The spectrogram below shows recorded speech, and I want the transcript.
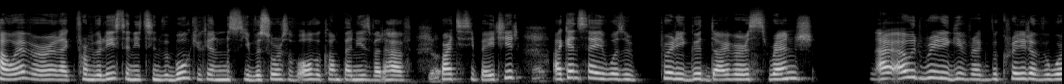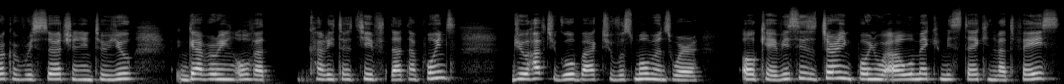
However, like from the list and it's in the book, you can see the source of all the companies that have participated. I can say it was a pretty good diverse range. I, I would really give like the credit of the work of research and interview, gathering all that qualitative data points. You have to go back to those moments where okay, this is a turning point where I will make a mistake in that phase.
